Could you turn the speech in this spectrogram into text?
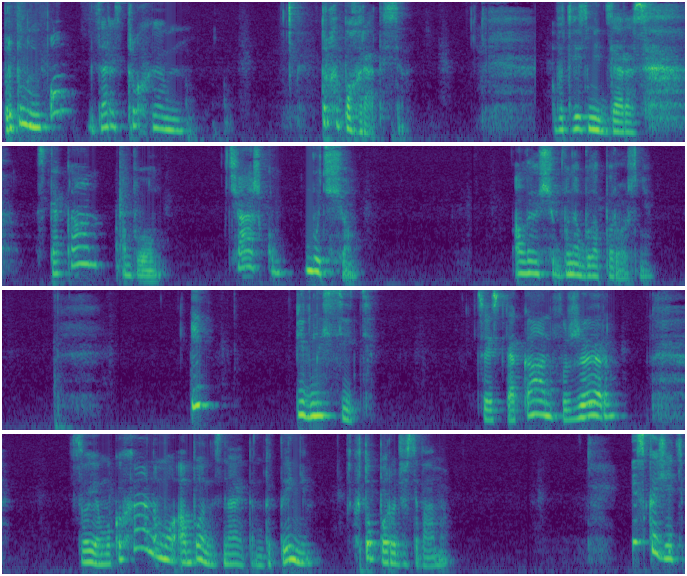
пропоную вам зараз трохи, трохи погратися. От візьміть зараз стакан або чашку, будь-що. Але щоб вона була порожня. І піднесіть цей стакан, фужер своєму коханому або, не знаю, там, дитині, хто поруч з вами. І скажіть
